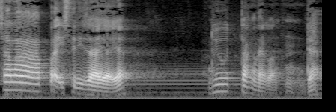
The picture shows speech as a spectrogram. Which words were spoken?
Salah apa istri saya ya? Diutang tak kon? Enggak.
